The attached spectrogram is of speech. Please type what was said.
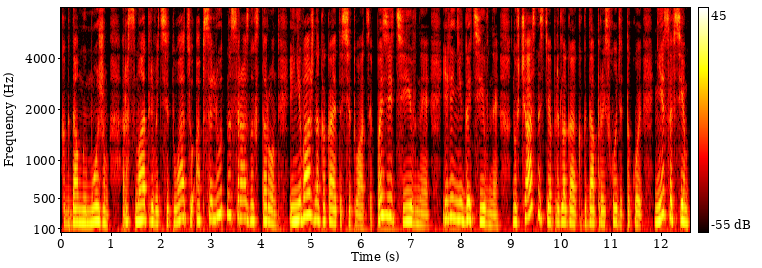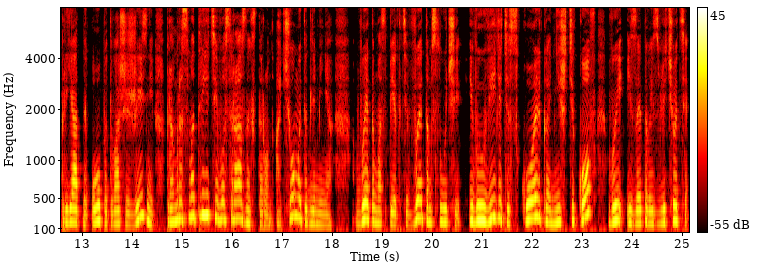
когда мы можем рассматривать ситуацию абсолютно с разных сторон. И неважно, какая это ситуация, позитивная или негативная. Но в частности, я предлагаю, когда происходит такой не совсем приятный опыт в вашей жизни, прям рассмотрите его с разных сторон. О чем это для меня? В этом аспекте, в этом случае. И вы увидите, сколько ништяков уроков вы из этого извлечете.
